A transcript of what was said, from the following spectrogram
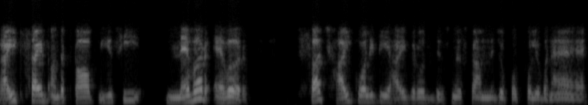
right side on the top you see never ever such high quality high growth business का हमने जो portfolio बनाया है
